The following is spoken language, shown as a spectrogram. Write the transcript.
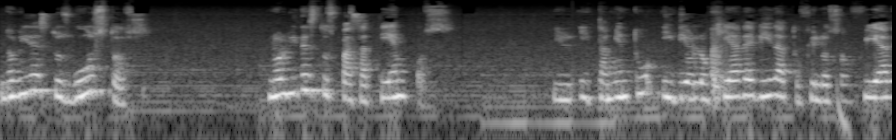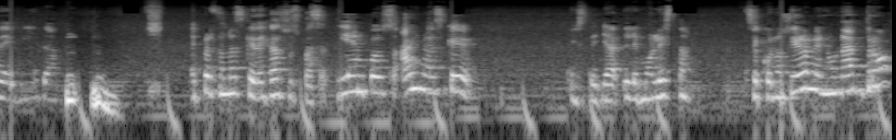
no olvides tus gustos, no olvides tus pasatiempos y, también tu ideología de vida, tu filosofía de vida. Hay personas que dejan sus pasatiempos, ay no, es que este ya le molesta. Se conocieron en un antro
